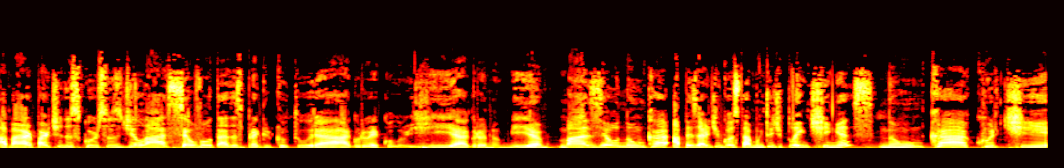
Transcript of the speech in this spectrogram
a maior parte dos cursos de lá são voltadas para agricultura, agroecologia, agronomia, mas eu nunca, apesar de gostar muito de plantinhas, nunca curti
